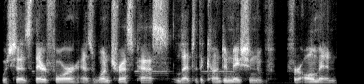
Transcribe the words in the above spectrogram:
which says, "Therefore, as one trespass led to the condemnation of, for all men,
